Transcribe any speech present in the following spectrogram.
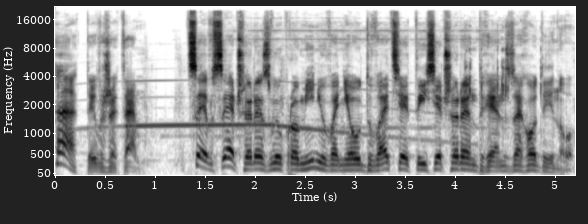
А ти вже там. Це все через випромінювання у 20 тисяч рентген за годину.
